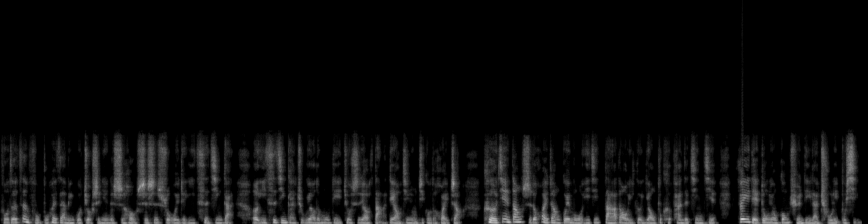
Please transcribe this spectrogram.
否则政府不会在民国九十年的时候实施所谓的一次金改。而一次金改主要的目的就是要打掉金融机构的坏账。可见当时的坏账规模已经达到一个遥不可攀的境界，非得动用公权力来处理不行。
